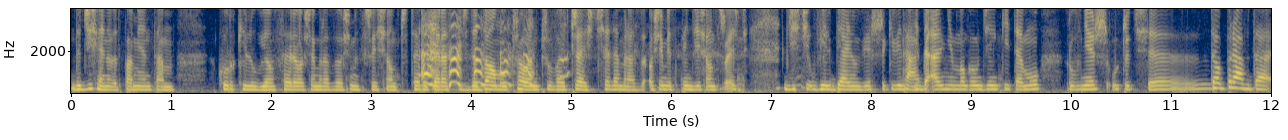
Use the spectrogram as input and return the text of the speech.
Do dzisiaj nawet pamiętam. Kurki lubią sery 8 razy 8 jest 64. Teraz idź do domu, czołem czuwaj, cześć. 7 razy 8 jest 56. Dzieci uwielbiają wierszyki, więc Tak. idealnie mogą dzięki temu również uczyć się... To prawda.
